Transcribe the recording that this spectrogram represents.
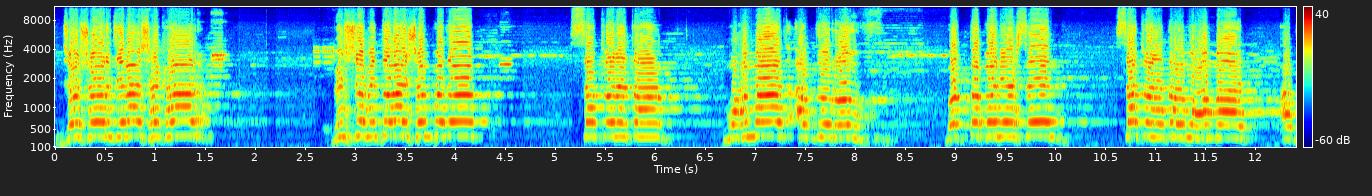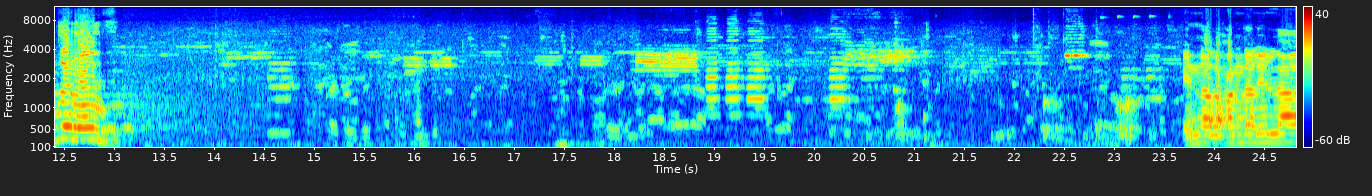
যশোর জেলা শাখার বিশ্ববিদ্যালয় সম্পাদক ছাত্রনেতা মোহাম্মদ আব্দুর রৌফ বক্তব্য নিয়ে আসছেন ছাত্রনেতা মোহাম্মদ আব্দুর রৌফ ইন্নাল আলহামদুলিল্লাহ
